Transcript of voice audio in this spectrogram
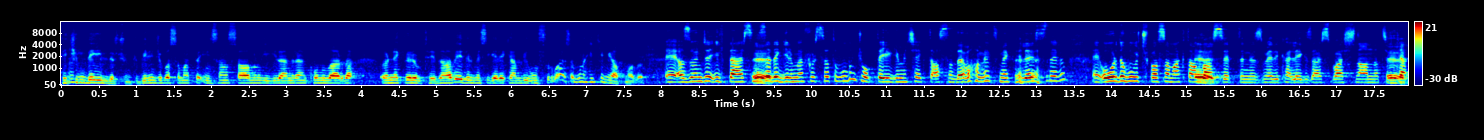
Hekim değildir çünkü. Birinci basamakta insan sağlığını ilgilendiren konularda örnek veriyorum tedavi edilmesi gereken bir unsur varsa bunu hekim yapmalı. E, az önce ilk dersinize Evet. de girme fırsatı buldum. Çok da ilgimi çekti aslında. Devam etmek bile isterim. E, orada bu üç basamaktan Evet. bahsettiniz medikal egzersiz başlığını anlatırken.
